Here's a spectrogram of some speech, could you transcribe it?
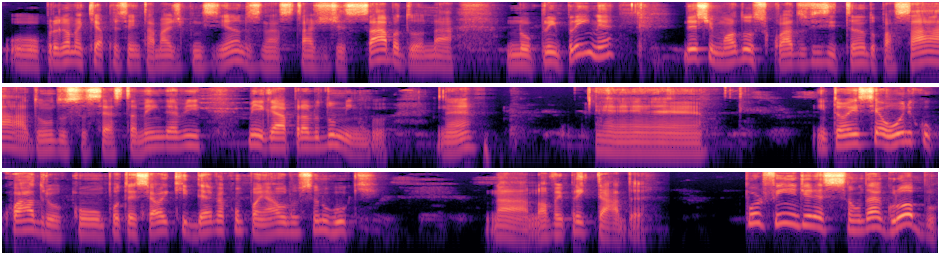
O programa que apresenta há mais de 15 anos, nas tardes de sábado, na, no Plim Plim, né? Deste modo, os quadros visitando o passado, um dos sucessos também, deve migrar para o domingo, né? É... Então esse é o único quadro com potencial e que deve acompanhar o Luciano Huck na nova empreitada. Por fim, em direção da Globo,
